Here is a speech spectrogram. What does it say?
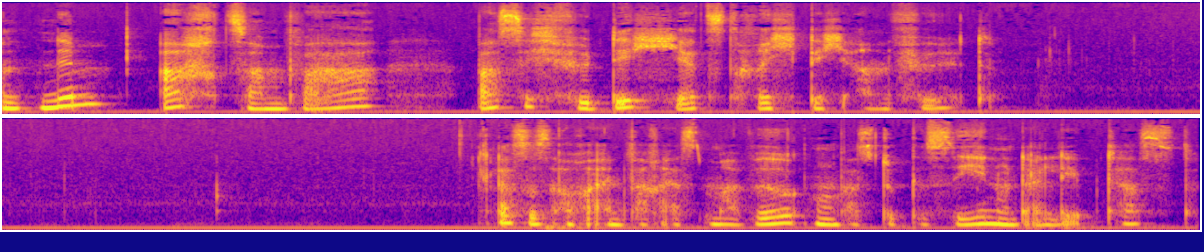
und nimm achtsam wahr, was sich für dich jetzt richtig anfühlt. Lass es auch einfach erstmal wirken, was du gesehen und erlebt hast.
